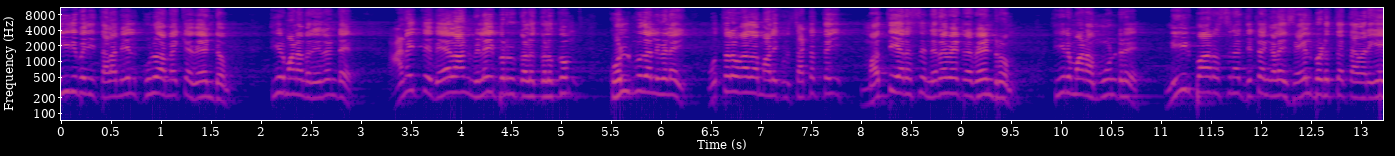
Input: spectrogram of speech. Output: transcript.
நீதிபதி தலைமையில் குழு அமைக்க வேண்டும். தீர்மானம் இரண்டு. அனைத்து வேளாண் விளைபொருட்களுக்கும் கொள்முதல் விலை உத்தரவாதம் அளிக்கும் சட்டத்தை மத்திய அரசு நிறைவேற்ற வேண்டும். தீர்மானம் மூன்று நீர்ப்பாசன திட்டங்களை செயல்படுத்த தவறிய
